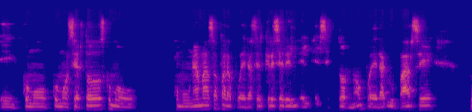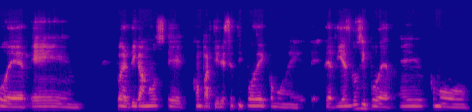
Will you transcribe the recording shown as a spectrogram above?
eh, como, como hacer todos como, como una masa para poder hacer crecer el, el, sector, ¿no? Poder agruparse, poder, eh, poder digamos, compartir este tipo de, como de, de, riesgos y poder como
